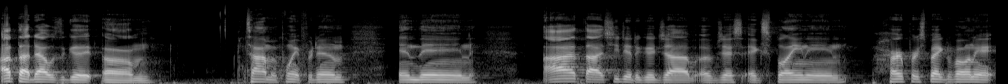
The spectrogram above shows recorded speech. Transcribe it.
I thought that was a good um, time and point for them. And then I thought she did a good job of just explaining her perspective on it,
